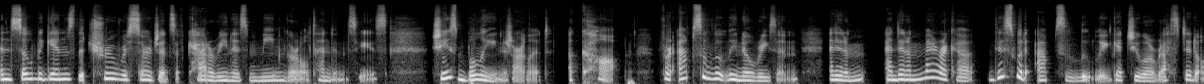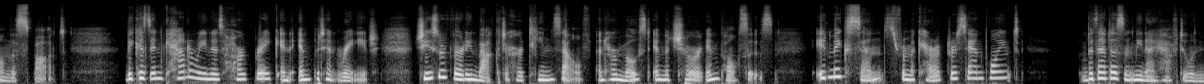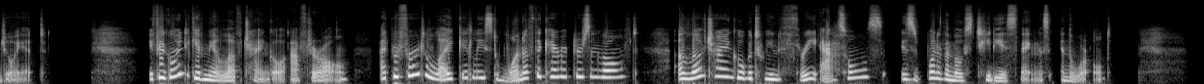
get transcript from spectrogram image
And so begins the true resurgence of Katerina's mean girl tendencies. She's bullying Charlotte, a cop, for absolutely no reason, and in, and in America, this would absolutely get you arrested on the spot because in Katerina's heartbreak and impotent rage, she's reverting back to her teen self and her most immature impulses. It makes sense from a character standpoint, but that doesn't mean I have to enjoy it. If you're going to give me a love triangle, after all, I'd prefer to like at least one of the characters involved. A love triangle between three assholes is one of the most tedious things in the world.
